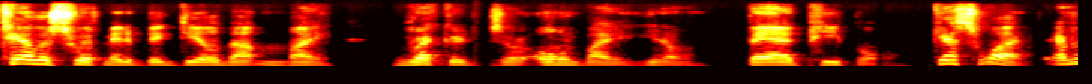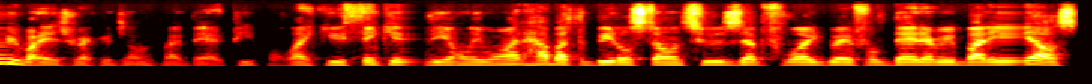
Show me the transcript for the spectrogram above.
Taylor Swift made a big deal about my records are owned by, you know, bad people. Guess what? Everybody's records owned by bad people. Like you think you're the only one? How about the Beatles, Stones, Who's Zep, Floyd, Grateful Dead, everybody else?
